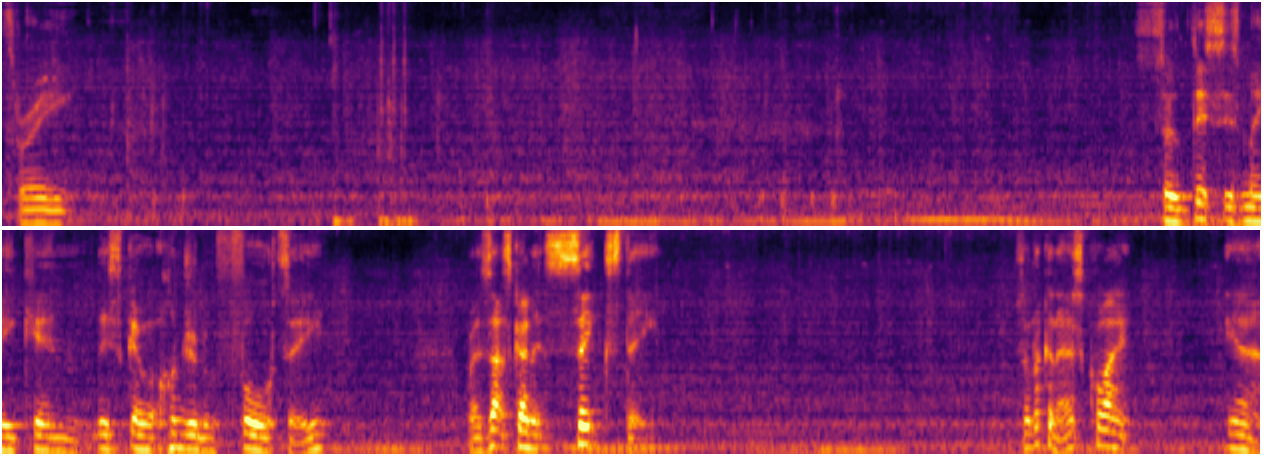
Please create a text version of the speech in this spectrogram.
Three. So this is making this go at 140, whereas that's going at 60. So look at that, it's quite, yeah.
